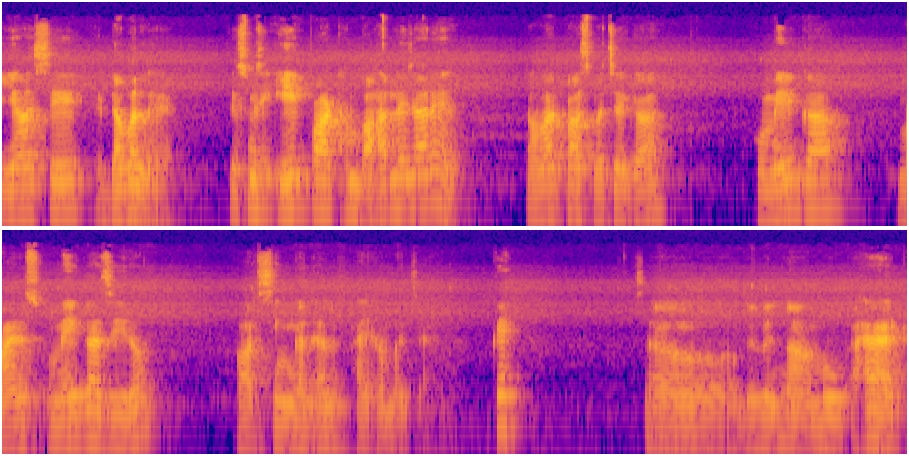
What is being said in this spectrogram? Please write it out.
यहाँ से डबल है। तो इसमें से एक पार्ट हम बाहर ले जा रहे हैं। तो हमारे पास बचेगा ओमेगा माइनस ओमेगा ज़ीरो और सिंगल अल्फ़ा यहाँ बच जाएगा okay so we will now move ahead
